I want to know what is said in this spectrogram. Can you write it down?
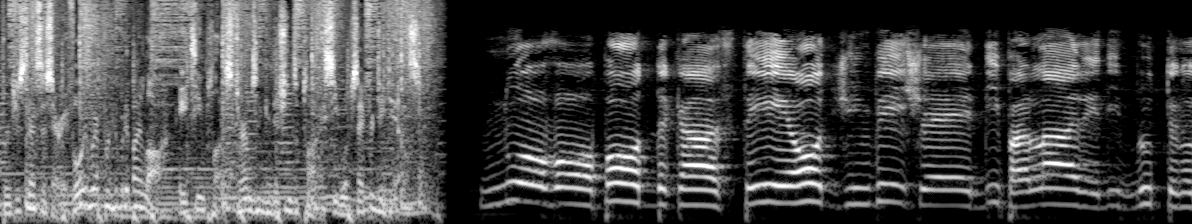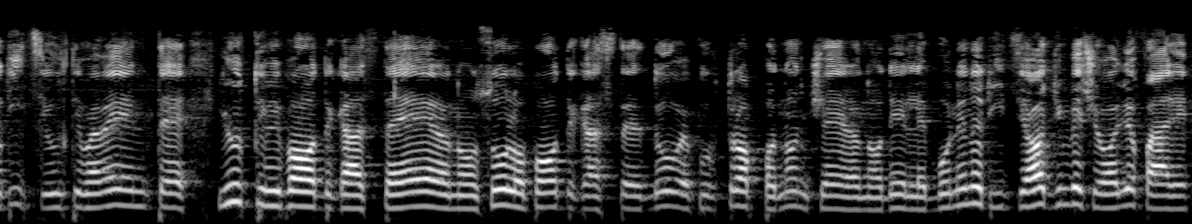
Purchase necessary. Void where prohibited by law. 18 plus. Terms and conditions apply. See website for details. Nuovo podcast e oggi invece di parlare di brutte notizie ultimamente gli ultimi podcast erano solo podcast dove purtroppo non c'erano delle buone notizie oggi invece voglio fare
